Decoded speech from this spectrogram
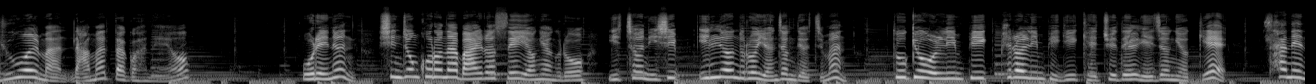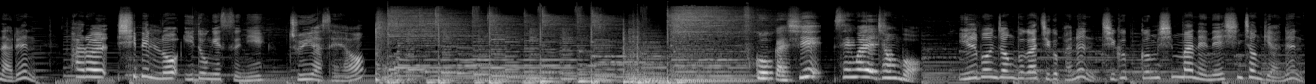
6월만 남았다고 하네요. 올해는 신종 코로나 바이러스의 영향으로 2021년으로 연장되었지만 도쿄 올림픽, 패럴림픽이 개최될 예정이었기에 산의 날은 8월 10일로 이동했으니 주의하세요. 후쿠오카시 생활 정보. 일본 정부가 지급하는 지급금 10만 엔의 신청 기한은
